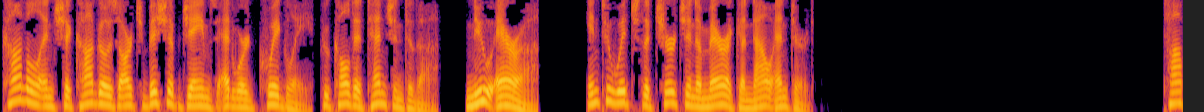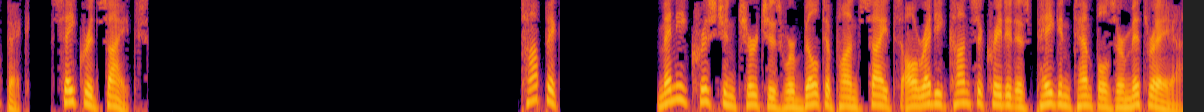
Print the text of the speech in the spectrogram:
Connell and Chicago's Archbishop James Edward Quigley, who called attention to the new era into which the Church in America now entered. Topic: Sacred sites. Topic: Many Christian churches were built upon sites already consecrated as pagan temples or Mithraea,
